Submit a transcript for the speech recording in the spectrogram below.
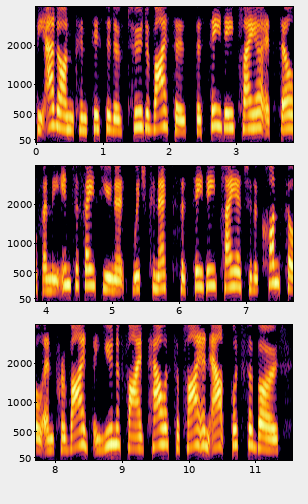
The add-on consisted of two devices, the CD player itself and the interface unit, which connects the CD player to the console and provides a unified power supply and output for both.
